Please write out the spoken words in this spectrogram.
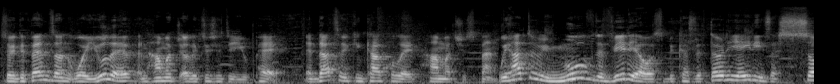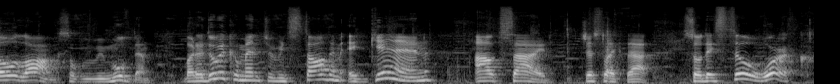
So it depends on where you live and how much electricity you pay. And that's how you can calculate how much you spend. We had to remove the videos because the 3080s are so long, so we removed them. But I do recommend to install them again outside, just like that. So they still work,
